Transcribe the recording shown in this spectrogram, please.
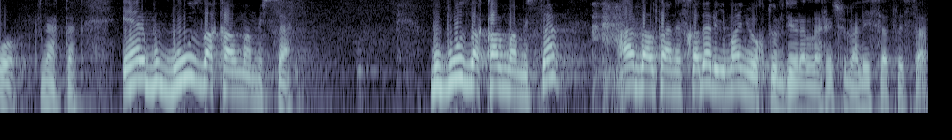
o günahtan. Eğer bu buğzla kalmamışsa, bu buğzla kalmamışsa hardal tanesi kadar iman yoktur diyor Allah Resulü Aleyhisselatü Vesselam.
